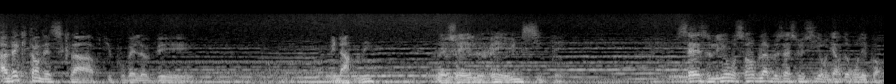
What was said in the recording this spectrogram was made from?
Avec tant d'esclaves, tu pouvais lever une armée Mais j'ai élevé une cité. Seize lions semblables à ceux-ci en garderont les portes.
